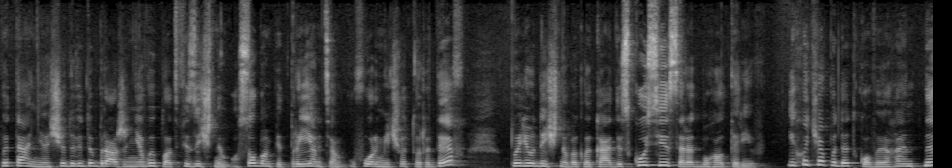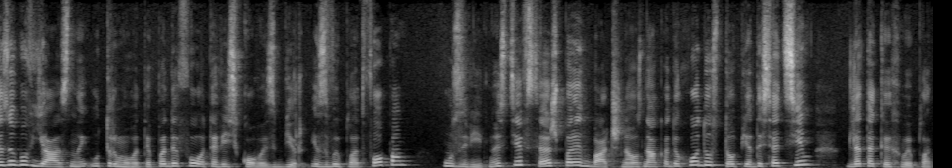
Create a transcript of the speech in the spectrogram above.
Питання щодо відображення виплат фізичним особам-підприємцям у формі 4ДФ періодично викликає дискусії серед бухгалтерів. І хоча податковий агент не зобов'язаний утримувати ПДФО та військовий збір із виплат ФОПам, у звітності все ж передбачена ознака доходу 157 для таких виплат.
